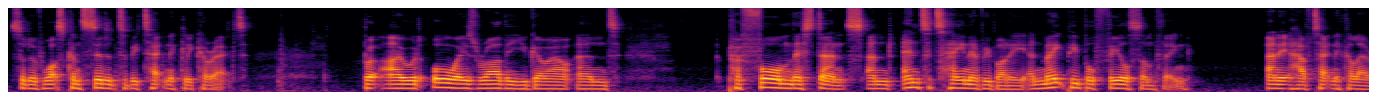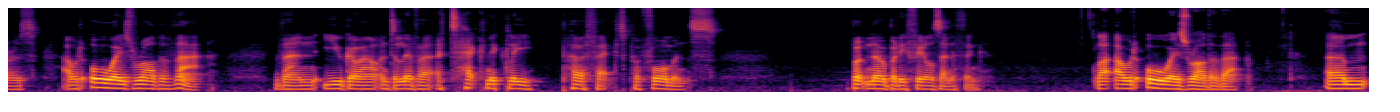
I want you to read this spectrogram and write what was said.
sort of what's considered to be technically correct. But I would always rather you go out and perform this dance and entertain everybody and make people feel something and it have technical errors. I would always rather that than you go out and deliver a technically perfect performance, but nobody feels anything. Like, I would always rather that. Um,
